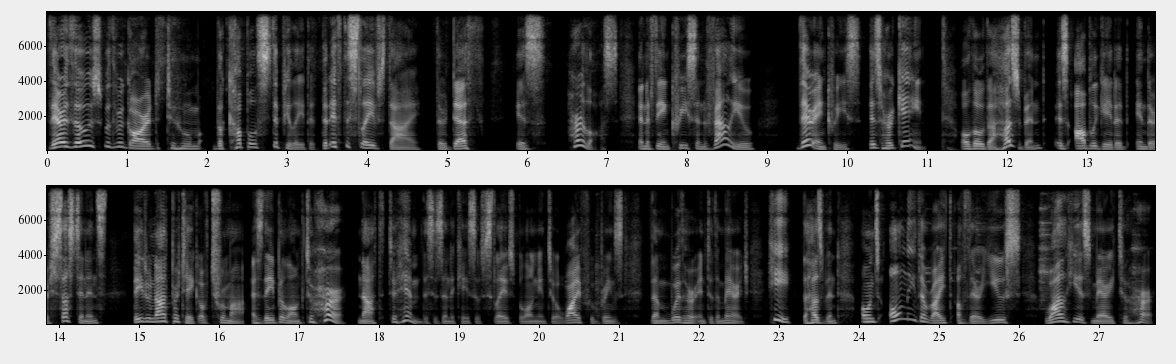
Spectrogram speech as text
They are those with regard to whom the couple stipulated that if the slaves die, their death is her loss, and if they increase in value, their increase is her gain. Although the husband is obligated in their sustenance, they do not partake of truma as they belong to her, not to him. This is in the case of slaves belonging to a wife who brings them with her into the marriage. He, the husband, owns only the right of their use while he is married to her.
